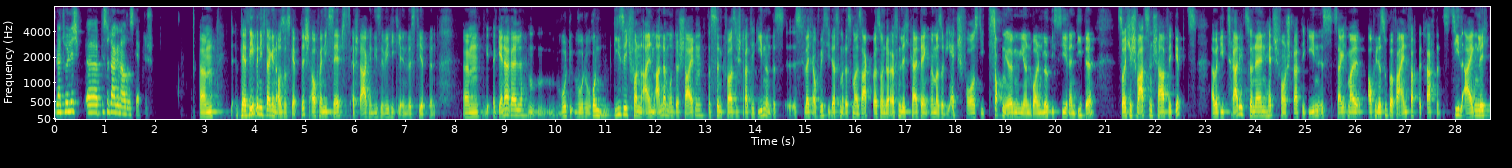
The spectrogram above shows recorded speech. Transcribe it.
natürlich äh, bist du da genauso skeptisch. Ähm, per se bin ich da genauso skeptisch, auch wenn ich selbst sehr stark in diese Vehikel investiert bin. Ähm, generell, wo, worum die sich von allem anderen unterscheiden, das sind quasi Strategien und das ist vielleicht auch wichtig, dass man das mal sagt, weil so in der Öffentlichkeit denken wir immer so, die Hedgefonds, die zocken irgendwie und wollen möglichst die Rendite. Solche schwarzen Schafe gibt's. Aber die traditionellen Hedgefonds-Strategien ist, sage ich mal, auch wieder super vereinfacht betrachtet, das Ziel eigentlich,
